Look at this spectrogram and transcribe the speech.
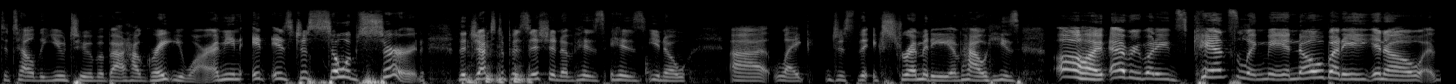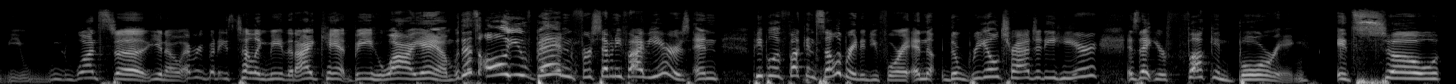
to tell the YouTube about how great you are. I mean, it is just so absurd the juxtaposition of his his, you know, uh, like just the extremity of how he's oh everybody's canceling me and nobody you know wants to you know everybody's telling me that I can't be who I am. But that's all you've been for 75 years and people have fucking celebrated you for it. And the, the real tragedy here is that you're fucking boring. It's so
